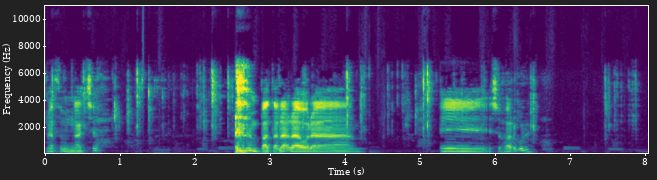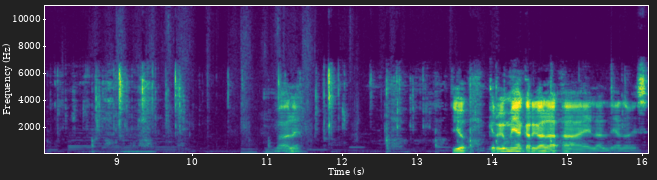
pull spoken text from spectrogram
Me hace un hacha. para talar ahora eh, esos árboles. Vale. Tío, creo que me voy a cargar a, el aldeano ese.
